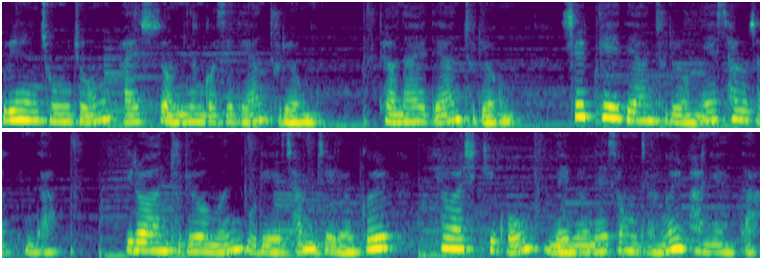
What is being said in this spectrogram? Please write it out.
우리는 종종 알 수 없는 것에 대한 두려움, 변화에 대한 두려움, 실패에 대한 두려움에 사로잡힌다. 이러한 두려움은 우리의 잠재력을 퇴화시키고 내면의 성장을 방해한다.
